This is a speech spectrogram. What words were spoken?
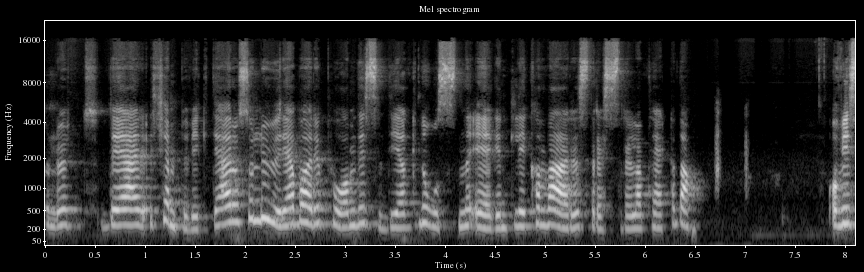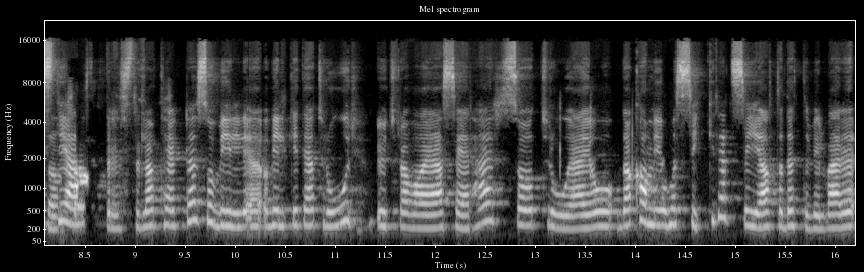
absolutt. Det er kjempeviktig her. Og så lurer jeg bare på om disse diagnosene egentlig kan være stressrelaterte, da. Og hvis de er stressrelaterte, vil, hvilket jeg tror, ut fra hva jeg ser her, så tror jeg jo Da kan vi jo med sikkerhet si at dette vil være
